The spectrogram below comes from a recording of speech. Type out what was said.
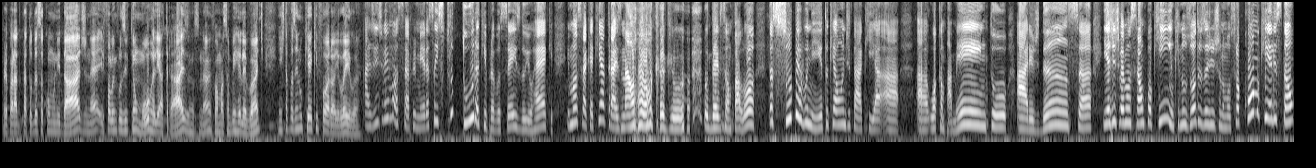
preparado para toda essa comunidade, né? Ele falou, inclusive, tem um morro ali atrás, né? Uma informação bem relevante. A gente tá fazendo o que aqui fora, aí, Leila? A gente veio mostrar primeiro essa estrutura aqui para vocês do UREC e mostrar que aqui atrás, na oca que o, o Davidson falou, tá super bonito, que é onde tá aqui a, a- a- o acampamento, a área de dança. E a gente vai mostrar um pouquinho, que nos outros a gente não mostrou, como que eles estão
